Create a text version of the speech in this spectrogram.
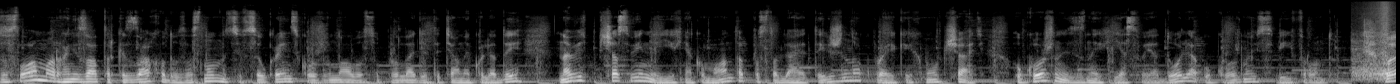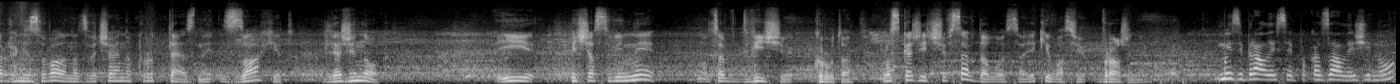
За словами організаторки заходу, засновниці всеукраїнського журналу Суперледі Тетяни Коляди, навіть під час війни їхня команда проставляє тих жінок, про яких мовчать. У кожної з них є своя доля, у кожної свій фронт. Ви організували надзвичайно крутезний захід для жінок. І під час війни ну, це вдвічі круто. Розкажіть, чи все вдалося? Які у вас є враження? Ми зібралися і показали жінок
